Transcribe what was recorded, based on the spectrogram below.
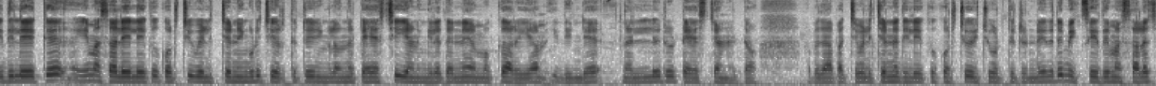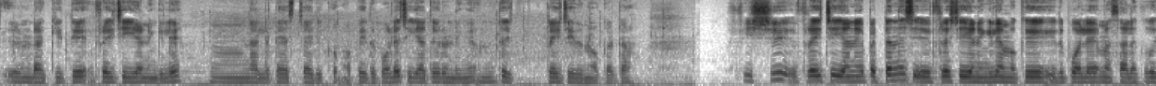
ഇതിലേക്ക് ഈ മസാലയിലേക്ക് കുറച്ച് വെളിച്ചെണ്ണയും കൂടി ചേർത്തിട്ട് നിങ്ങളൊന്ന് ടേസ്റ്റ് ചെയ്യുകയാണെങ്കിൽ തന്നെ നമുക്ക് അറിയാം ഇതിന്റെ നല്ലൊരു ടേസ്റ്റാണ് കേട്ടോ അപ്പോൾ ഇതാ പച്ച വെളിച്ചെണ്ണ ഇതിലേക്ക് കുറച്ച് ഒഴിച്ച് കൊടുത്തിട്ടുണ്ട്. എന്നിട്ട് മിക്സ് ചെയ്ത് മസാല ഉണ്ടാക്കിയിട്ട് ഫ്രൈ ചെയ്യുകയാണെങ്കിൽ നല്ല ടേസ്റ്റ് ആയിരിക്കും. അപ്പോൾ ഇതുപോലെ ചെയ്യാത്തവരുണ്ടെങ്കിൽ ഒന്ന് ട്രൈ ചെയ്ത് നോക്കാം കേട്ടോ ഫിഷ് ഫ്രൈ ചെയ്യാൻ പെട്ടെന്ന് ഫ്രൈ ചെയ്യണമെങ്കിൽ നമുക്ക് ഇതുപോലെ മസാല ഒക്കെ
